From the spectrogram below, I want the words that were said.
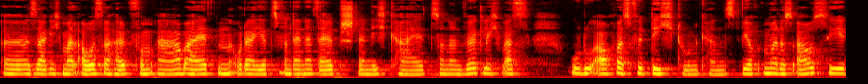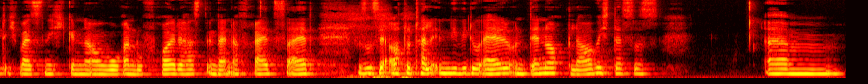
äh, sage ich mal, außerhalb vom Arbeiten oder jetzt von deiner Selbstständigkeit, sondern wirklich was, wo du auch was für dich tun kannst, wie auch immer das aussieht. Ich weiß nicht genau, woran du Freude hast in deiner Freizeit. Das ist ja auch total individuell und dennoch glaube ich, dass es ähm,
